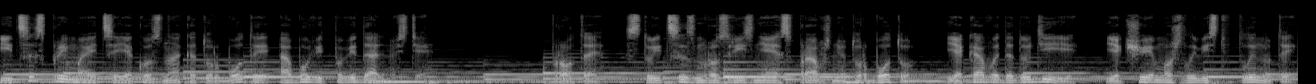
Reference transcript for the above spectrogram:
і це сприймається як ознака турботи або відповідальності. Проте, стоїцизм розрізняє справжню турботу, яка веде до дії, якщо є можливість вплинути,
